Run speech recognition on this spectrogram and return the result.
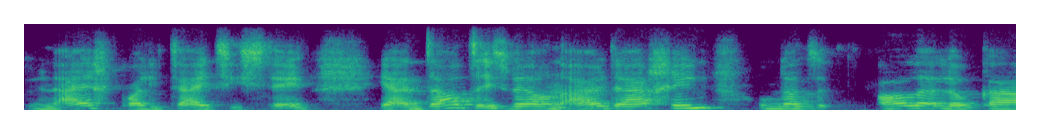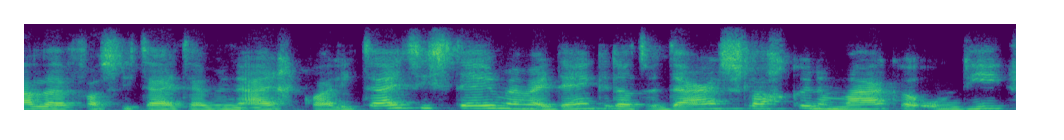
hun eigen kwaliteitssysteem. Ja, en dat is wel een uitdaging, omdat alle lokale faciliteiten hebben hun eigen kwaliteitssysteem. En wij denken dat we daar een slag kunnen maken om die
